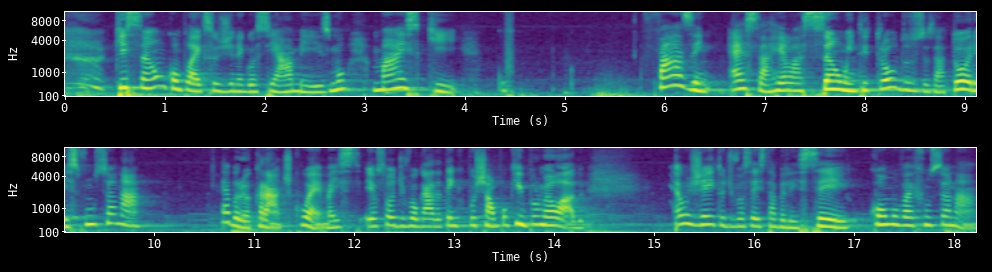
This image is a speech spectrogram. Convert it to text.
que são complexos de negociar mesmo, mas que fazem essa relação entre todos os atores funcionar. É burocrático? É, mas eu sou advogada, tenho que puxar um pouquinho para o meu lado. É um jeito de você estabelecer como vai funcionar.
